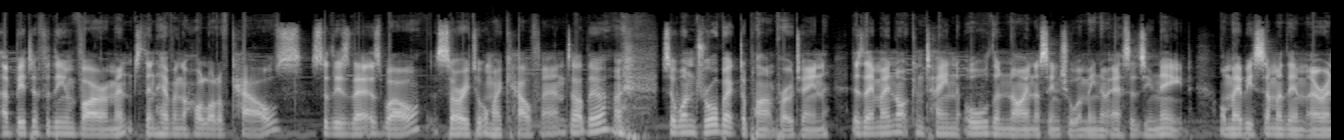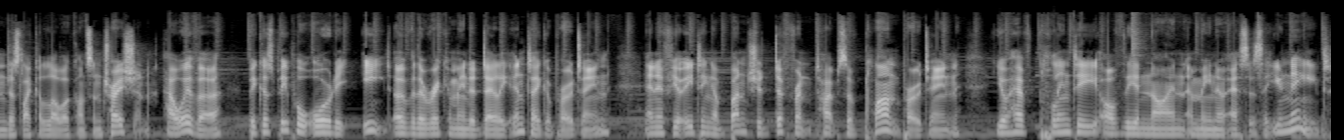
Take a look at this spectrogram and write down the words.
are better for the environment than having a whole lot of cows. So there's that as well. Sorry to all my cow fans out there. so, one drawback to plant protein is they may not contain all the nine essential amino acids you need, or maybe some of them are in just like a lower concentration. However, because people already eat over the recommended daily intake of protein, and if you're eating a bunch of different types of plant protein, you'll have plenty of the nine amino acids that you need.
